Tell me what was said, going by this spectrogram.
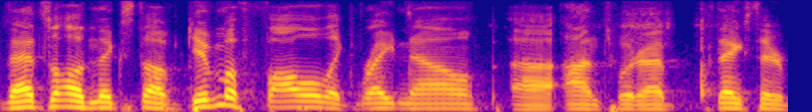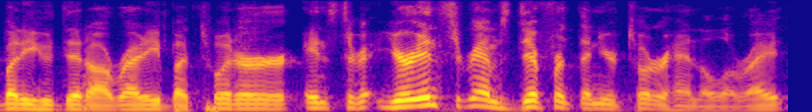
That's all Nick stuff. Give him a follow like right now uh, on Twitter. Uh, Thanks to everybody who did already. But Twitter, Instagram, your Instagram's different than your Twitter handle, right?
